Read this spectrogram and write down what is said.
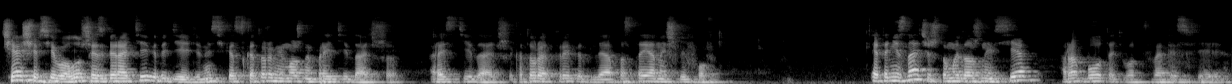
Чаще всего лучше избирать те виды деятельности, с которыми можно пройти дальше, расти дальше, которые открыты для постоянной шлифовки. Это не значит, что мы должны все работать вот в этой сфере.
